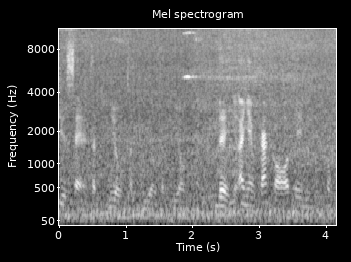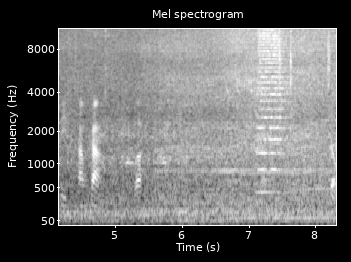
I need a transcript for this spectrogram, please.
chia sẻ thật nhiều, thật nhiều, thật nhiều để những anh em khác có thêm thông tin tham khảo. Vâng. Chậm.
